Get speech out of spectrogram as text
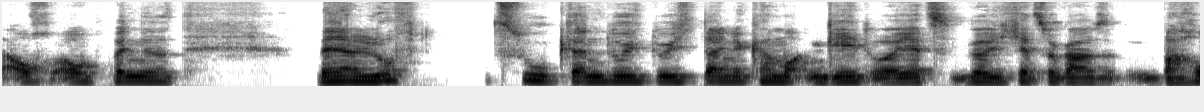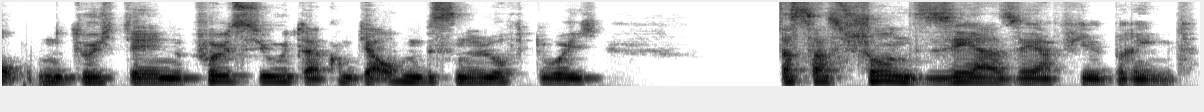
auch, auch wenn, du, wenn der Luftzug dann durch, durch deine Klamotten geht, oder jetzt würde ich jetzt sogar behaupten, durch den Fullsuit, da kommt ja auch ein bisschen Luft durch, dass das schon sehr, sehr viel bringt.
